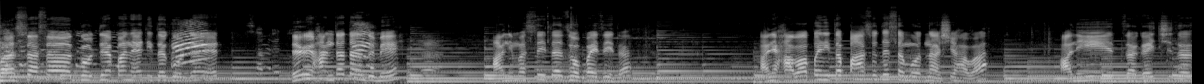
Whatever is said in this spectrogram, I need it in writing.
मस्त असं गोट्या पण आहेत इथं गोट्या आहेत. हे हाणतात ना तुम्ही? आणि मस्त इथं झोपायचं इथं. आणि हवा पण इथं पास होते समोर ना अशी हवा. आणि जगायची तर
